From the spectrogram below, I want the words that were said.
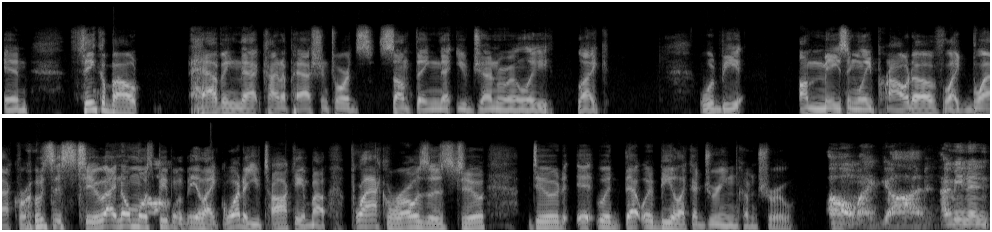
And think about having that kind of passion towards something that you generally like would be amazingly proud of like black roses too. I know most people would be like what are you talking about? Black roses too? Dude it would that would be like a dream come true Oh my God! I mean, and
